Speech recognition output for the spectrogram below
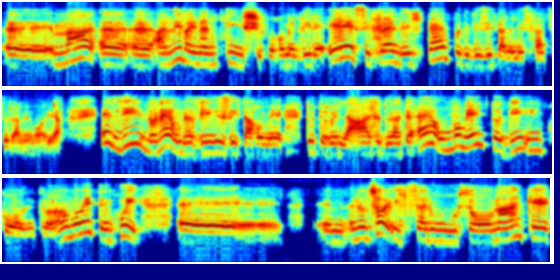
eh, ma eh, eh, arriva in anticipo, come dire, e si prende il tempo di visitare le stanze della memoria. E lì non è una visita come tutte quelle altre, durante, è un momento di incontro, è un momento in cui eh, ehm, non solo il saluto, ma anche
